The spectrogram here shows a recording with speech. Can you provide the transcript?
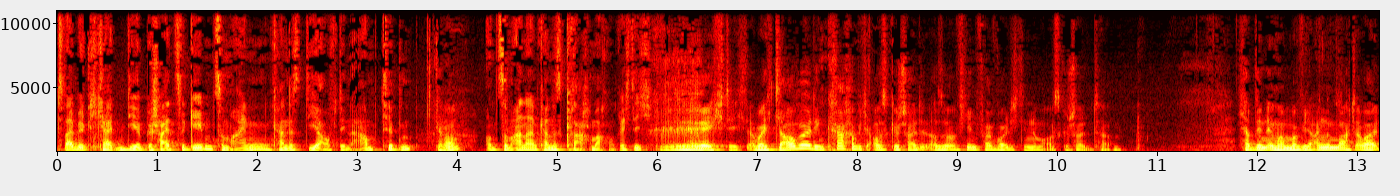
zwei Möglichkeiten, dir Bescheid zu geben. Zum einen kann es dir auf den Arm tippen Genau. und zum anderen kann es Krach machen, richtig? Richtig. Aber ich glaube, den Krach habe ich ausgeschaltet. Also auf jeden Fall wollte ich den immer ausgeschaltet haben. Ich habe den irgendwann mal wieder angemacht, aber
